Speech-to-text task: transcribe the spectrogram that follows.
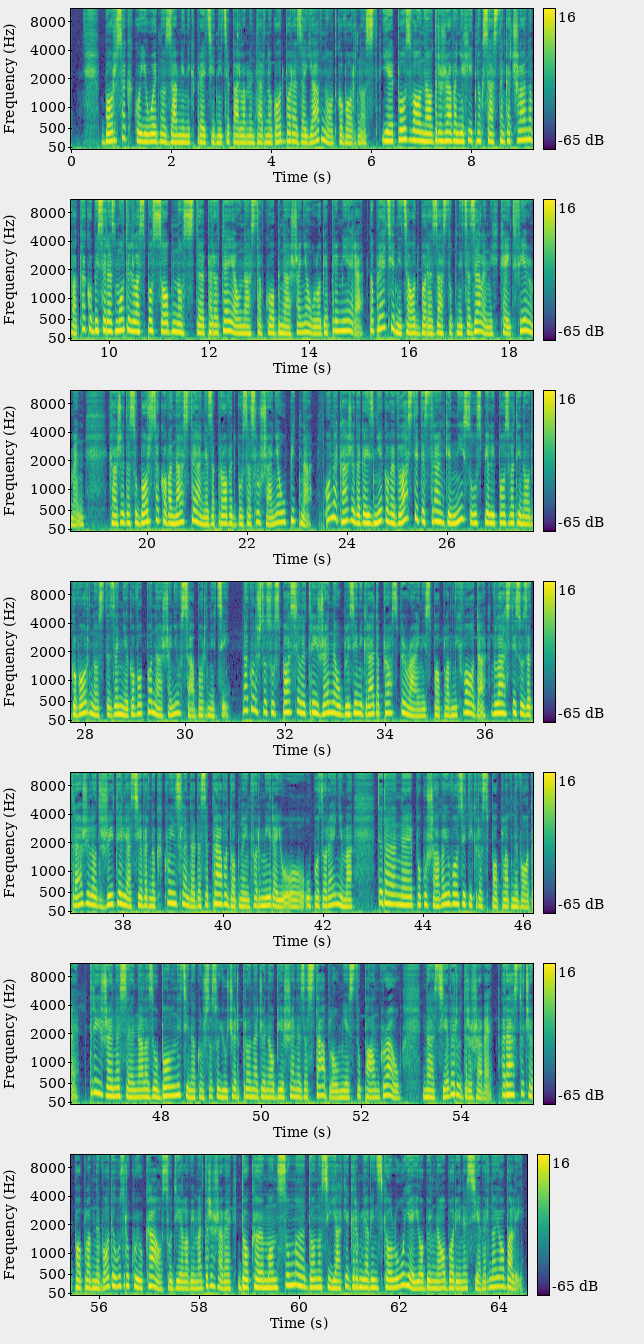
Borsak, koji je ujedno zamjenik predsjednice parlamentarnog odbora za javnu odgovornost, je pozvao na održavanje hitnog sastanka članova kako bi se razmotrila sposobnost Peroteja u nastavku obnašanja uloge premijera. No predsjednica odbora zastupnica zelenih Kate Fearman kaže da su Borsakova nastojanja za provedbu saslušanja upitna. Ona kaže da ga iz njegove vlastite stranke nisu uspjeli pozvati na odgovornost za njegovo ponašanje u sabornici. Nakon što su spasile tri žene u blizini grada Prosperine iz poplavnih voda, vlasti su zatražile od žitelja sjevernog Queenslanda da se pravodobno informiraju o upozorenjima te da ne pokušavaju voziti kroz poplavne vode. Tri žene se nalaze u bolnici nakon što su jučer pronađene obješene za stablo u mjestu Palm Grove na sjeveru države. Rastuće poplavne vode uzrokuju kaos u dijelovima države, dok monsum donosi jake grmljavinske oluje i obilne oborine sjevernoj obali.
